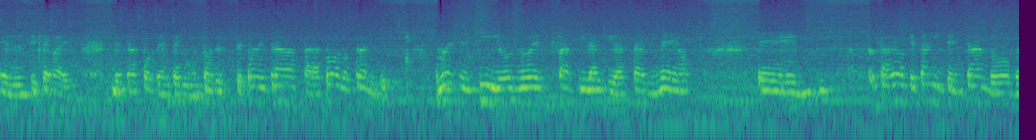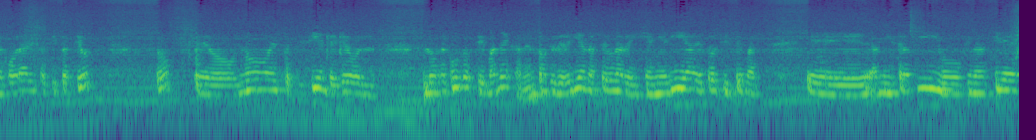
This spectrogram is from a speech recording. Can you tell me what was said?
el sistema de, transporte en Perú. Entonces se ponen trabas para todos los trámites. No es sencillo, no es fácil, hay que gastar dinero. Eh, sabemos que están intentando mejorar esa situación, ¿no? pero no es suficiente, creo, los recursos que manejan. Entonces deberían hacer una reingeniería de todo el sistema eh, administrativo, financiero,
